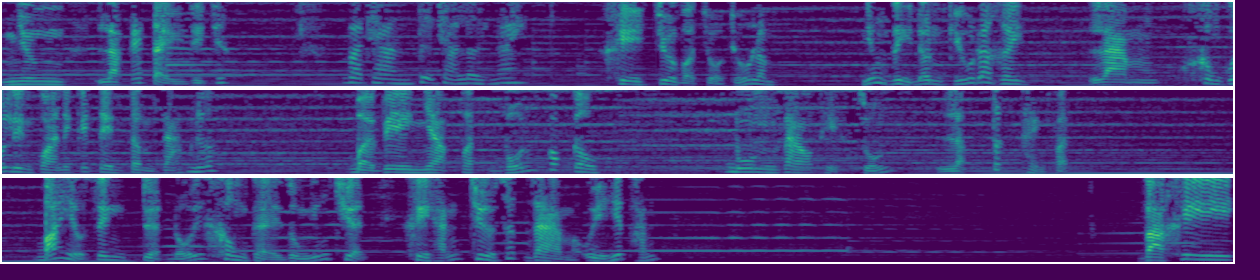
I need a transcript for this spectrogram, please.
Nhưng là cái tẩy gì chứ? Và chàng tự trả lời ngay. Khi chưa vào chỗ thiếu lâm Những gì đơn cứu đã gây làm không có liên quan đến cái tên tâm giám nữa. Bởi vì nhà Phật vốn có câu buông dao thịt xuống, lập tức thành Phật. Bá Hiểu Sinh tuyệt đối không thể dùng những chuyện khi hắn chưa xuất ra mà uy hiếp hắn. Và khi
